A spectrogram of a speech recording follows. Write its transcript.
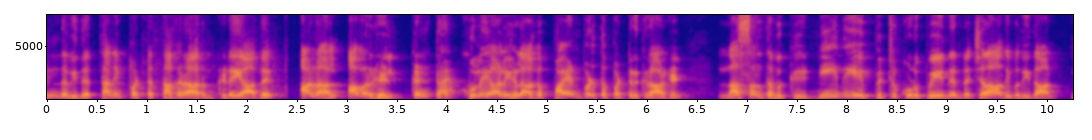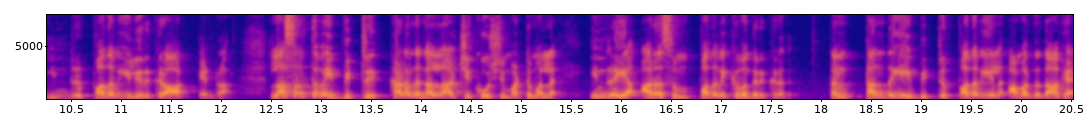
எந்தவித தனிப்பட்ட தகராறும் கிடையாது. ஆனால் அவர்கள் கண்ட்ராக்ட் கொலையாளிகளாக பயன்படுத்தப்பட்டிருக்கிறார்கள். லசந்தவுக்கு நீதியை பெற்றுக் கொடுப்பேன் என்ற ஜனாதிபதி தான் இன்று பதவியில் இருக்கிறார் என்றார். லசந்தவை விற்று கடந்த நல்லாட்சி கோஷி மட்டுமல்ல இன்றைய அரசும் பதவிக்கு வந்திருக்கிறது. தன் தந்தையை விற்று பதவியில் அமர்ந்ததாக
